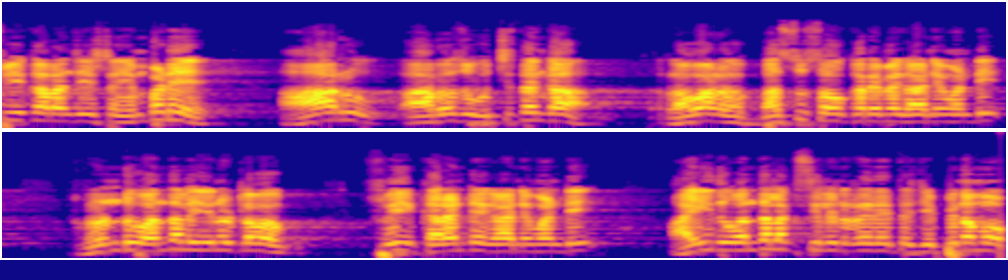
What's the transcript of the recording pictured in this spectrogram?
స్వీకారం చేసిన ఎంబడే ఆరు ఆ రోజు ఉచితంగా రవాణా బస్సు సౌకర్యమే కానివ్వండి రెండు వందల యూనిట్ల ఫ్రీ కరెంటే కానివ్వండి ఐదు వందలకు సిలిండర్ ఏదైతే చెప్పినామో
